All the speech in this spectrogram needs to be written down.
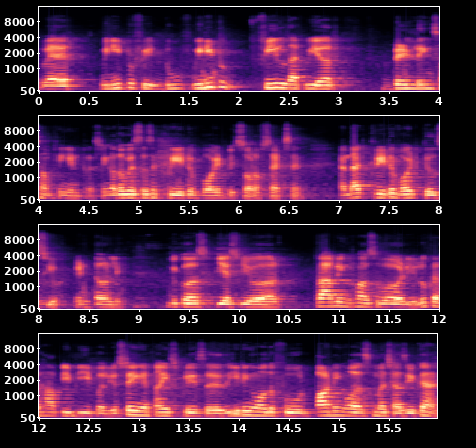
where we need to feel do we need to feel that we are building something interesting. Otherwise, there's a creative void which sort of sets in, and that creative void kills you internally because yes, you are traveling across the world, you look at happy people, you're staying at nice places, eating all the food, partying all as much as you can,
